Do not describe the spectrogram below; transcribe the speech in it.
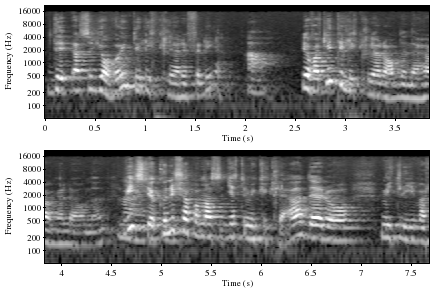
Det, alltså jag var ju inte lyckligare för det. Ja. Jag var inte lyckligare av den där höga lönen. Nej. Visst, jag kunde köpa massa, jättemycket kläder och mitt liv var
